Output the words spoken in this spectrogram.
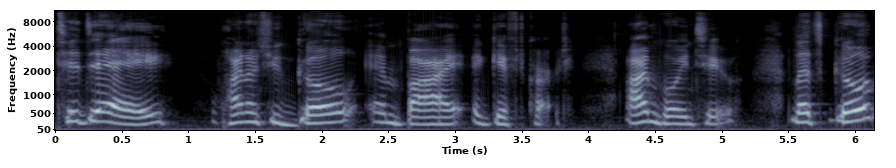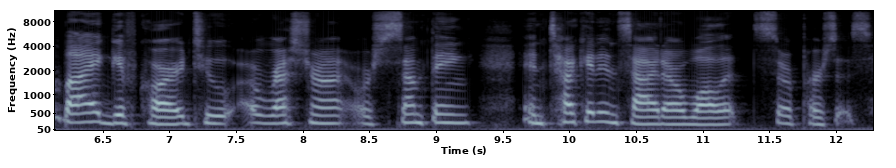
Today, why don't you go and buy a gift card? I'm going to. Let's go and buy a gift card to a restaurant or something and tuck it inside our wallets or purses.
